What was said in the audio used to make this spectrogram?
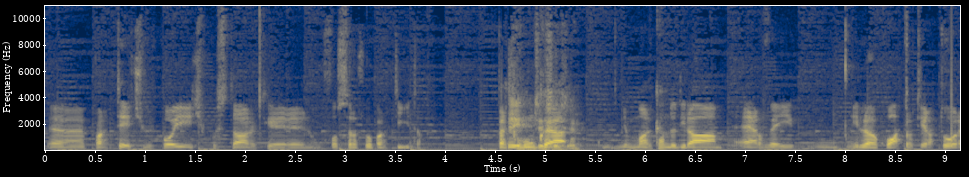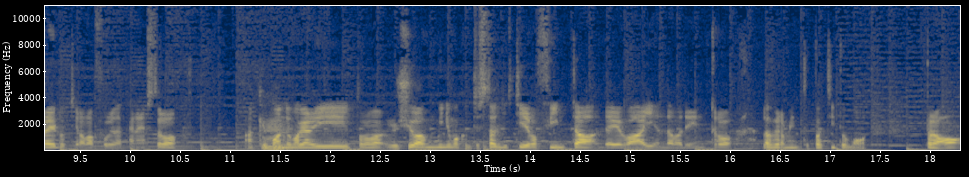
eh, partecipe. Poi ci può stare che non fosse la sua partita. Perché Sì, comunque, sì, sì, marcando di là Hervey, mh, il 4 tiratore, lo tirava fuori da canestro. Anche Mm. quando magari prova- riusciva un minimo a contestargli il tiro finta dai vai andava dentro, l'ha veramente patito molto. Però,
